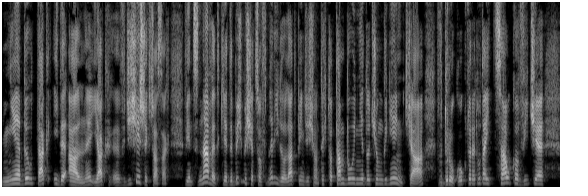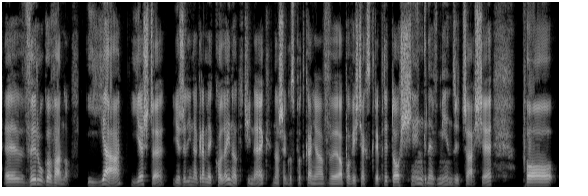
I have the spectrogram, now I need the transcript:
nie był tak idealny jak w dzisiejszych czasach. Więc nawet kiedy byśmy się cofnęli do lat 50., to tam były niedociągnięcia w druku, które tutaj całkowicie e, wyrugowano. I ja jeszcze, jeżeli nagramy kolejny odcinek naszego spotkania w opowieściach skrypty, to sięgnę w międzyczasie po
